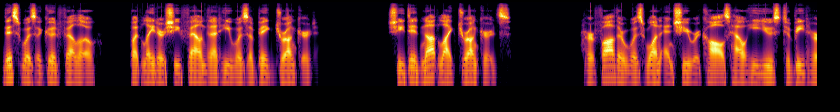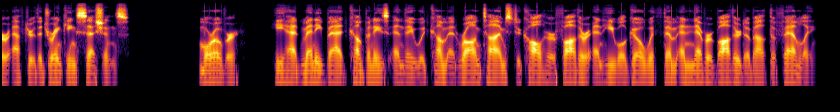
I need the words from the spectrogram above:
This was a good fellow, but later she found that he was a big drunkard. She did not like drunkards. Her father was one and she recalls how he used to beat her after the drinking sessions. Moreover, he had many bad companies and they would come at wrong times to call her father and he will go with them and never bothered about the family.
